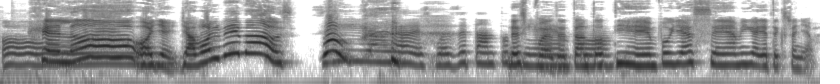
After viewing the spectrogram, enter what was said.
oh. Hello. Oye, ya volvimos. Sí, amiga, después de tanto Después tiempo. Después de tanto tiempo, ya sé, amiga, ya te extrañaba.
